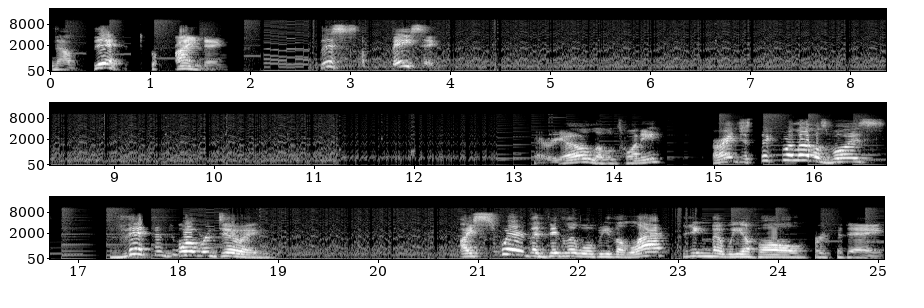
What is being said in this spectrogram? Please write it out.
Now this is grinding. This is amazing. There we go, level 20. Alright, just six more levels, boys. This is what we're doing. I swear the Diglett will be the last thing that we evolve for today.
